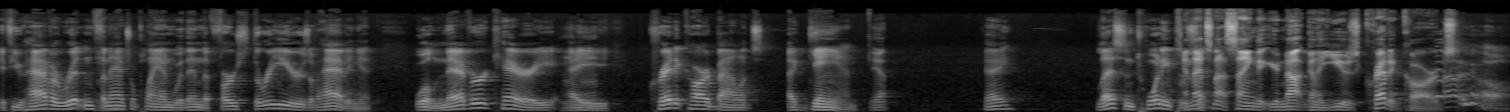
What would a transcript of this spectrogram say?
if you have a written mm-hmm. financial plan within the first three years of having it, will never carry a mm-hmm. Credit card balance again. Yep. Okay? Less than 20%. And that's not saying that you're not going to use credit cards. Oh.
